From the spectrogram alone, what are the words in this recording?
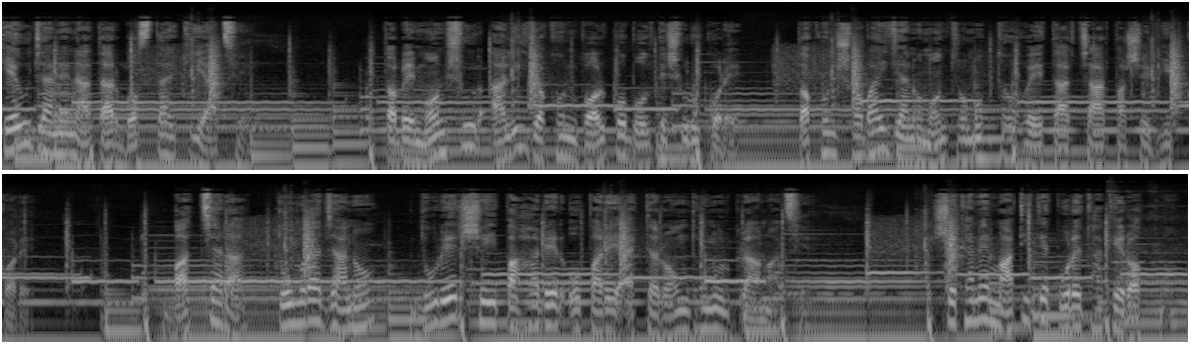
কেউ জানে না তার বস্তায় কি আছে। তবে মনসুর আলী যখন গল্প বলতে শুরু করে তখন সবাই যেন মন্ত্রমুগ্ধ হয়ে তার চারপাশে ভিড় করে। বাচ্চারা, তোমরা জানো, দূরের সেই পাহাড়ের ওপারে একটা রংধনুর গ্রাম আছে। সেখানে মাটিতে পড়ে থাকে রত্ন।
